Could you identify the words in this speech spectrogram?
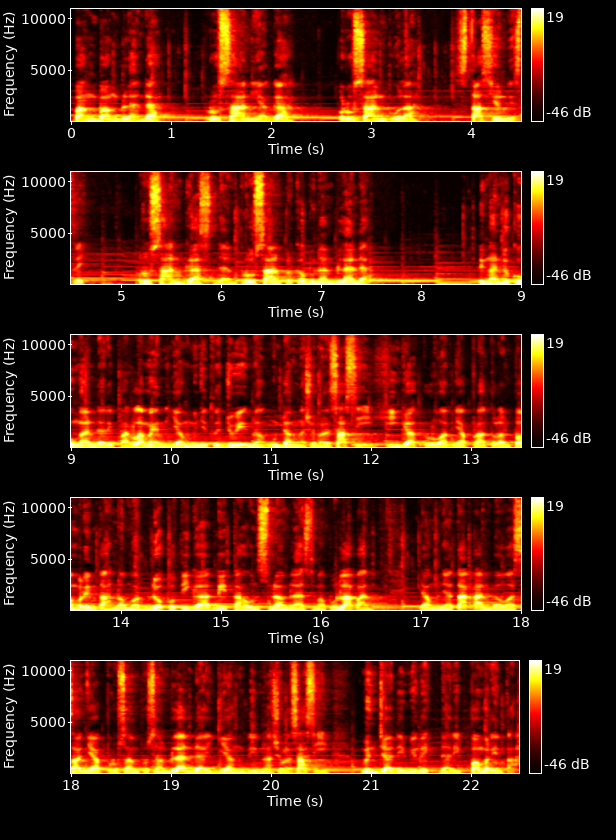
bank-bank Belanda, perusahaan niaga, perusahaan gula, stasiun listrik, perusahaan gas, dan perusahaan perkebunan Belanda. dengan dukungan dari parlemen yang menyetujui undang-undang nasionalisasi hingga keluarnya peraturan pemerintah nomor 23 di tahun 1958 yang menyatakan bahwasannya perusahaan-perusahaan Belanda yang dinasionalisasi menjadi milik dari pemerintah.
